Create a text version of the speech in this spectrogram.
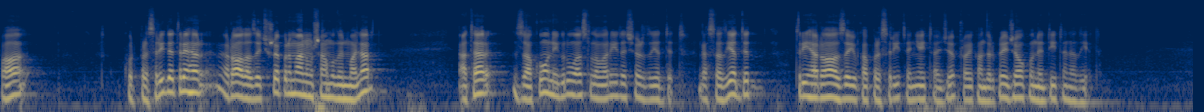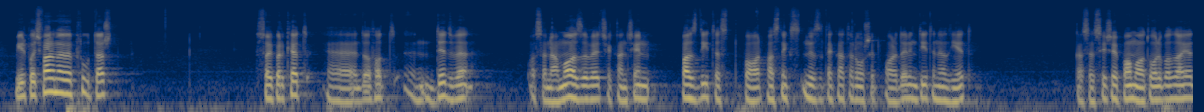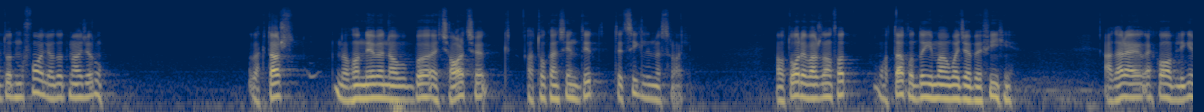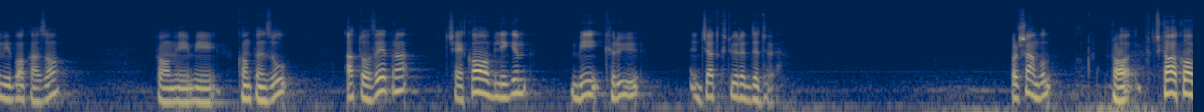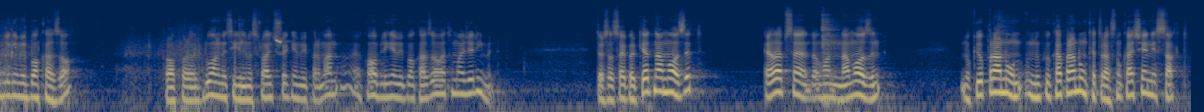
Po, kur përsëritet tri herë radhazi qysh e përmendëm shembullin më lartë, atëherë zakoni i gruas llogaritet që është dhjetë ditë. Ngase dhjetë ditë, tri herë radhazi ju ka përsërit e njëjta gjë, pra i ka ndërpre gjaku në ditën e dhjetë. Mirëpo çfarë me vepru tash, sa i përket, do thot, ditëve, ose namazeve që kanë qenë pas ditës së parë, pas njëzet e katër orëshit të parë, deri në ditën e dhjetë, ngase siç e pamë autori, pra duhet me u fal, duhet me agjëru. Edhe tash, domethënë neve na u bë e qartë që ato kanë qenë ditë të ciklit menstrual. Autori vazhdon e thotë, ue takdi ma uexhebe fihi, atëherë e ka obligim m'i bo kaza, po mi mi kompenzu ato vepra që e ka obligim mi kry gjatë këtyre ditëve. Për shembull, pra, çka ka obligim m'i bo kaza, pra, për gruan me cikël menstrual që kemi përmend, e ka obligim me bo kaza vetëm agjërimin. Ndërsa sa i përket namazit, edhe pse, domethënë, namazin, nuk ju pranu, nuk ju ka pranu në këtë rast, nuk ka qenë i saktë,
